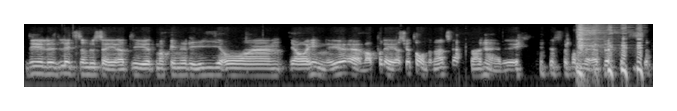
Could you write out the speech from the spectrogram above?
det är lite som du säger att det är ett maskineri och ehm, jag hinner ju öva på det. Jag ska ta mig några tvättar här framöver.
